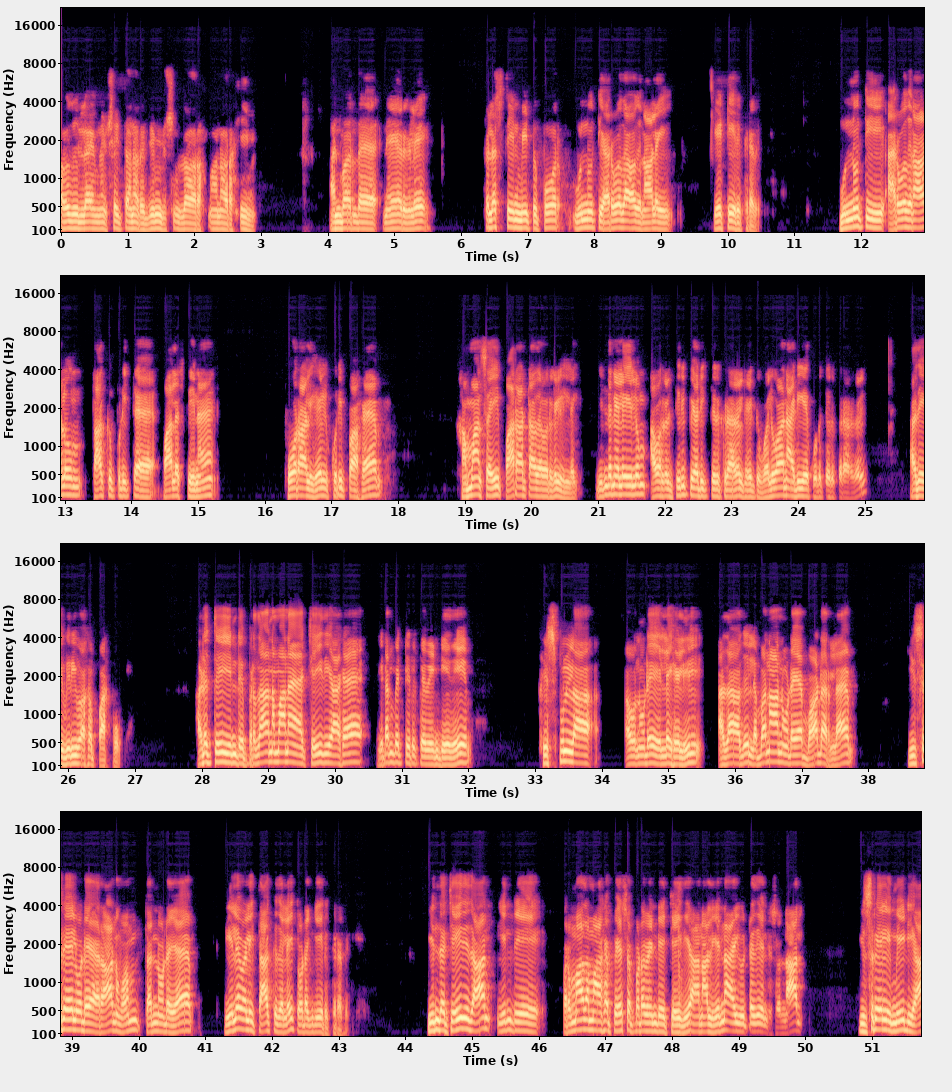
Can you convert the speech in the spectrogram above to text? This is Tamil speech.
அவுதுல்லாஹிமின் சைத்தான ரஜீம் பிஸ்முல்லா ரஹ்மானா ரஹீம். அன்பார்ந்த நேயர்களே பிலஸ்தீன் மீட்டு போர் முந்நூற்றி அறுபதாவது நாளை எட்டியிருக்கிறது. முந்நூற்றி அறுபது நாளும் தாக்கு பிடித்த பாலஸ்தீன போராளிகள் குறிப்பாக ஹமாஸை பாராட்டாதவர்கள் இல்லை. இந்த நிலையிலும் அவர்கள் திருப்பி அடித்திருக்கிறார்கள் நேற்று வலுவான அடியை கொடுத்திருக்கிறார்கள். அதை விரிவாக பார்ப்போம். அடுத்து இன்று பிரதானமான செய்தியாக இடம்பெற்றிருக்க வேண்டியது ஹிஸ்புல்லா அவனுடைய எல்லைகளில் அதாவது லெபனானுடைய பார்டரில் இஸ்ரேலுடைய இராணுவம் தன்னுடைய நிலவழி தாக்குதலை தொடங்கி இருக்கிறது. இந்த செய்தி தான் இன்று பிரமாதமாக பேசப்பட வேண்டிய செய்தி. ஆனால் என்ன ஆகிவிட்டது என்று சொன்னால் இஸ்ரேல் மீடியா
